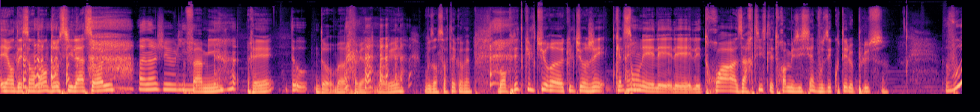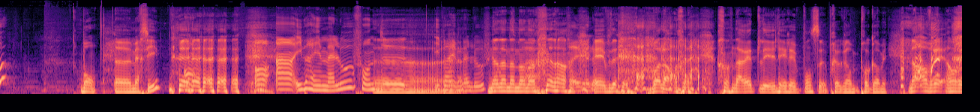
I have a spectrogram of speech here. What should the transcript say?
Et en, descendant do si la sol? Oh non j'ai oublié. Fa mi ré do. Do. Bah, très bien. vous en sortez quand même. Bon petite culture euh, culture G. Quels sont les, les, les, les trois artistes, les trois musiciens que vous écoutez le plus? Vous? Bon, euh, merci. En 1, Ibrahim Malouf. En 2, Euh, Ibrahim. Malouf. Non, non, non, non, non. non. Ibrahim Malouf. Eh, vous avez... Bon alors, on arrête les, les réponses programm- programmées. Non, en vrai, en vrai,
